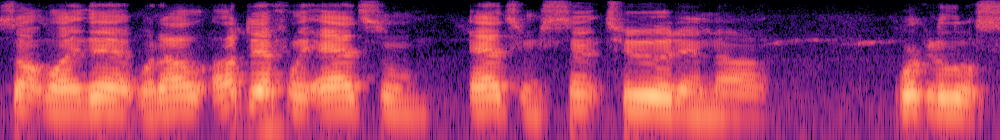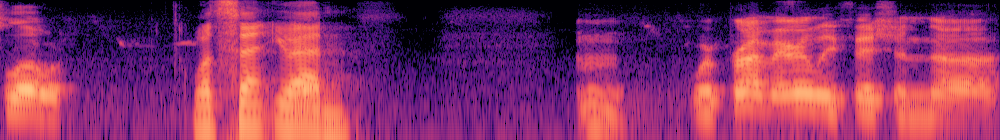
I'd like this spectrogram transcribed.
something like that. But I'll, I'll definitely add some add some scent to it and uh, work it a little slower. What scent you Yeah. adding? We're primarily fishing uh,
